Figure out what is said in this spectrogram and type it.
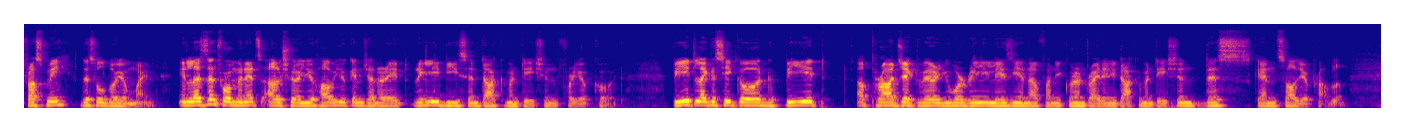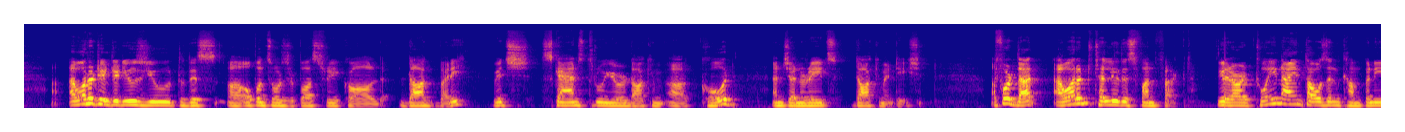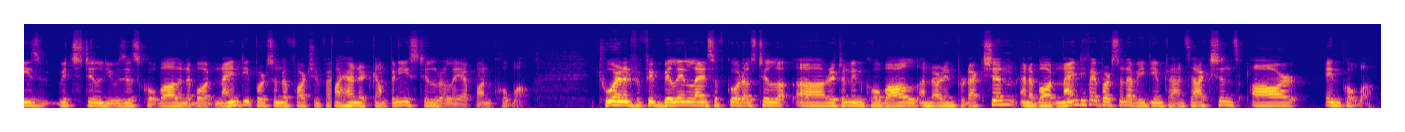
Trust me, this will blow your mind. In less than four minutes, I'll show you how you can generate really decent documentation for your code. Be it legacy code, be it a project where you were really lazy enough and you couldn't write any documentation, this can solve your problem. I wanted to introduce you to this uh, open source repository called DocBuddy, which scans through your uh, code and generates documentation. For that, I wanted to tell you this fun fact. There are 29,000 companies which still uses COBOL and about 90% of Fortune 500 companies still rely upon COBOL. 250 billion lines of code are still uh, written in COBOL and are in production, and about 95% of ATM transactions are in COBOL.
